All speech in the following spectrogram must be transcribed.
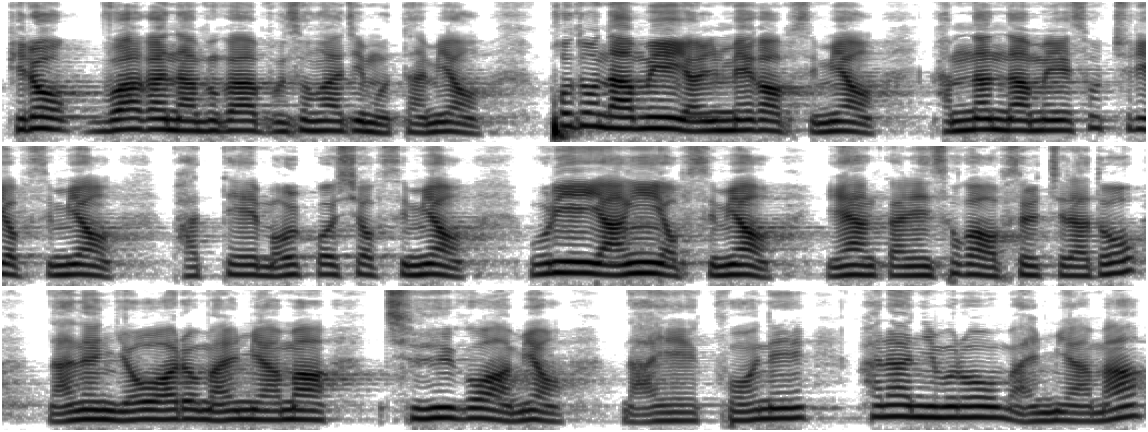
비록 무화과 나무가 무성하지 못하며 포도나무에 열매가 없으며 감람나무에 소출이 없으며 밭에 먹을 것이 없으며 우리의 양이 없으며 예양간에 소가 없을지라도 나는 여호와로 말미암아 즐거하며 나의 구원의 하나님으로 말미암아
